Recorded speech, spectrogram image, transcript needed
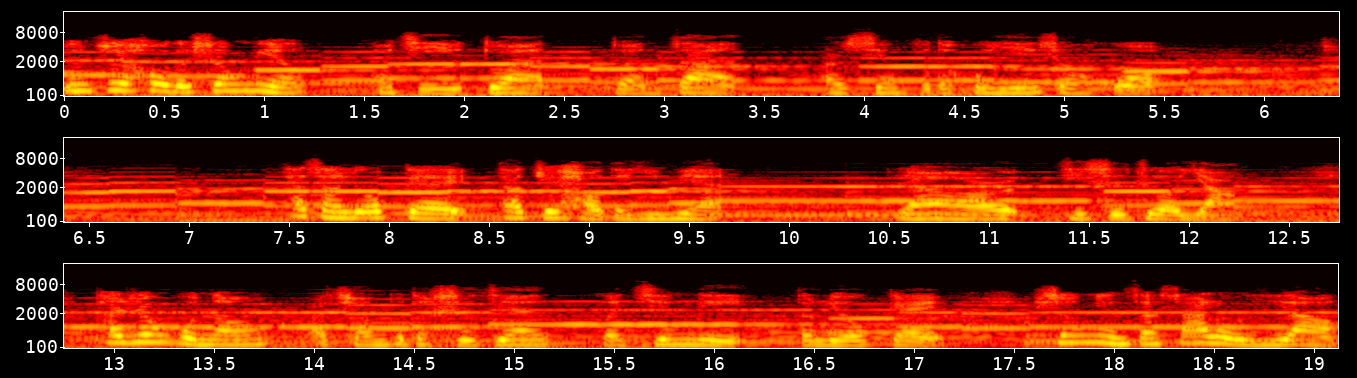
用最后的生命换取一段短暂而幸福的婚姻生活。他想留给他最好的一面，然而即使这样，他仍不能把全部的时间和精力都留给生命像沙漏一样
